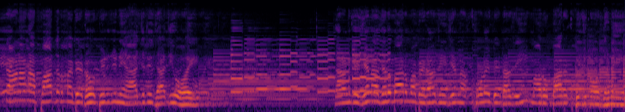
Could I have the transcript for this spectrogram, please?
ટાણાના પાદરમાં બેઠો પીરજીની હાજરી થતી હોય. કારણ કે જેના દરબારમાં બેઠા છે, જેના ખોળે બેઠા છે એ મારો બારક બીજનો ધણી.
